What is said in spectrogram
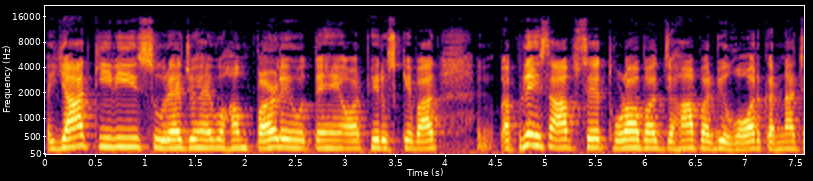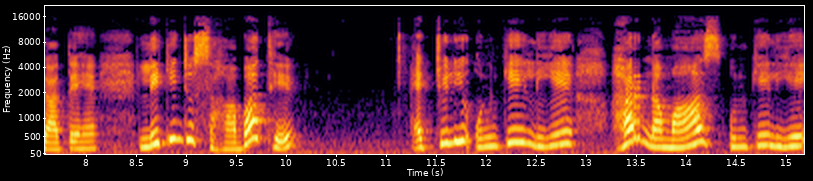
یاد کی ہوئی سورہ جو ہے وہ ہم پڑھ رہے ہوتے ہیں اور پھر اس کے بعد اپنے حساب سے تھوڑا بہت جہاں پر بھی غور کرنا چاہتے ہیں۔ لیکن جو صحابہ تھے ایکچولی ان کے لیے ہر نماز ان کے لیے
